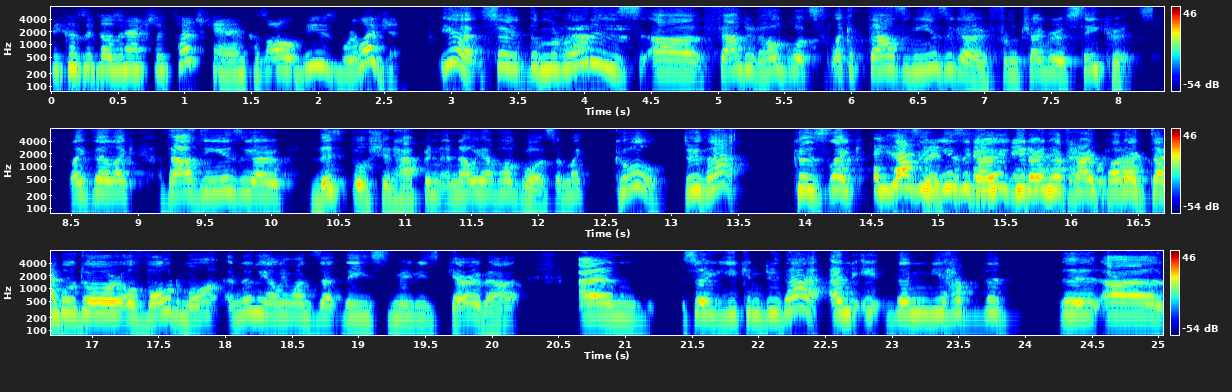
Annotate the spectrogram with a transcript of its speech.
because it doesn't actually touch canon because all of these were legend. Yeah, so the Marauders uh, founded Hogwarts like a thousand years ago from Chamber of Secrets. Like they're like a thousand years ago, this bullshit happened, and now we have Hogwarts. I'm like, cool, do that. Because like exactly. thousand years ago, you don't have Harry Potter, Dumbledore, or Voldemort, and they're the only ones that these movies care about. And so you can do that, and it, then you have the the uh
